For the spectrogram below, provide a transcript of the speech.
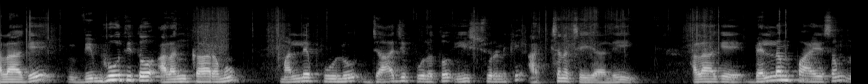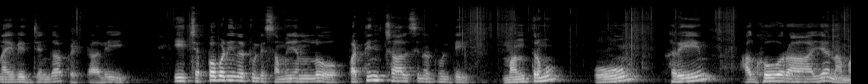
అలాగే విభూతితో అలంకారము మల్లెపూలు జాజి పూలతో ఈశ్వరునికి అర్చన చేయాలి. అలాగే బెల్లం పాయసం నైవేద్యంగా పెట్టాలి. ఈ చెప్పబడినటువంటి సమయంలో పఠించాల్సినటువంటి మంత్రము ఓం హ్రీం అఘోరాయ నమ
